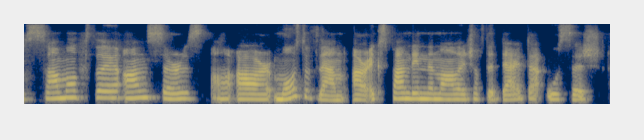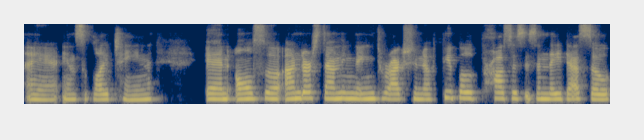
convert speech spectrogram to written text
some of the answers are, most of them are expanding the knowledge of the data usage uh, in supply chain and also understanding the interaction of people, processes, and data. So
